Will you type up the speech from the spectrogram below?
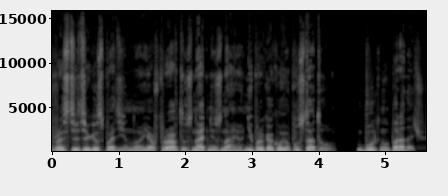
«Простите, господин, но я вправду знать не знаю ни про какую пустоту», — буркнул бородач.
